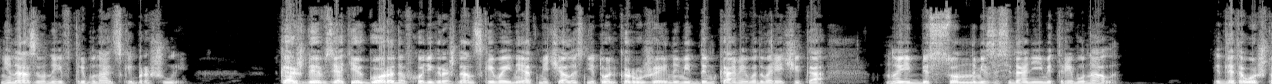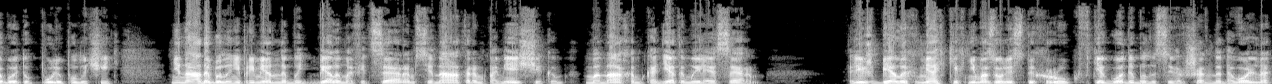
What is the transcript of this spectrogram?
не названные в трибунальской брошюре. Каждое взятие города в ходе гражданской войны отмечалось не только ружейными дымками во дворе ЧК, но и бессонными заседаниями трибунала. И для того, чтобы эту пулю получить, не надо было непременно быть белым офицером, сенатором, помещиком, монахом, кадетом или эсером. Лишь белых, мягких, немозолистых рук в те годы было совершенно довольно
